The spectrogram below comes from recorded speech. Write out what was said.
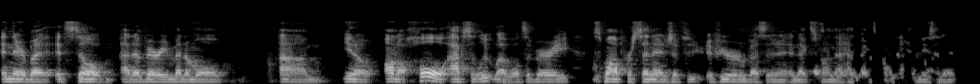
in there, but it's still at a very minimal um, you know, on a whole absolute level, it's a very small percentage if if you're invested in an index fund that has companies in it.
